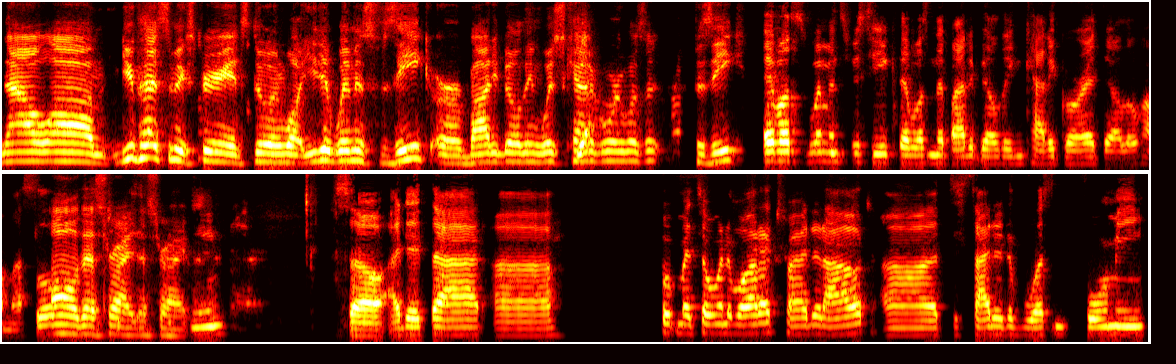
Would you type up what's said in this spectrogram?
Now, um, you've had some experience doing what? You did women's physique or bodybuilding? Which category yeah. was it? Physique? It was women's physique. That wasn't the bodybuilding category the Aloha Muscle. Oh, that's right. That's right. So I did that. Uh, put my toe in the water, tried it out. Uh, decided it wasn't for me,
